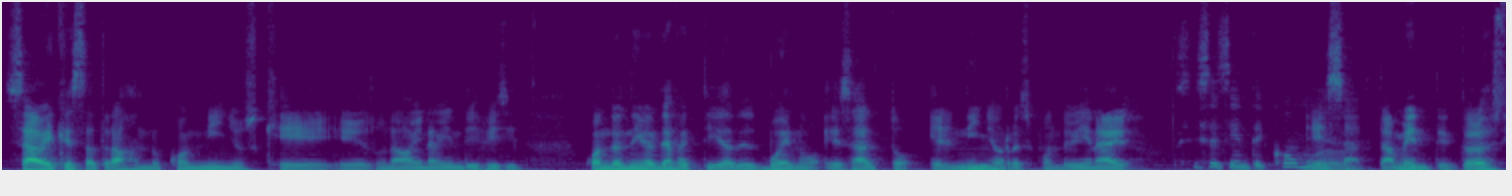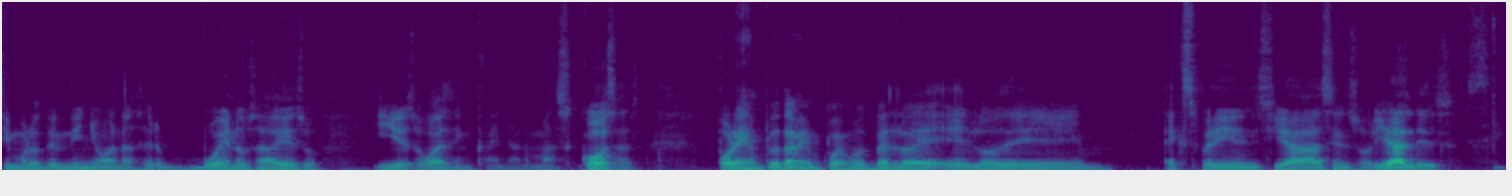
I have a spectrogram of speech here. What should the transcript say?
sabe que está trabajando con niños, que es una vaina bien difícil. Cuando el nivel de afectividad es bueno, es alto, el niño responde bien a eso. Si se siente cómodo. Exactamente, entonces los estímulos del niño van a ser buenos a eso y eso va a desencadenar más cosas. Por ejemplo, también podemos ver lo de, eh, lo de experiencias sensoriales. Sí.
